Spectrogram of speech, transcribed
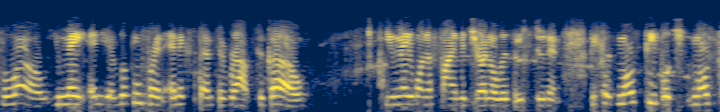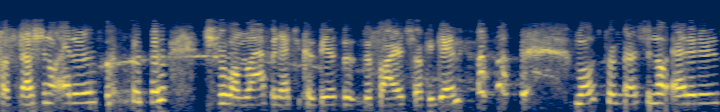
flow, you may, and you're looking for an inexpensive route to go, you may want to find a journalism student because most people, most professional editors, true, I'm laughing at you because there's the, the fire truck again. most professional editors,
